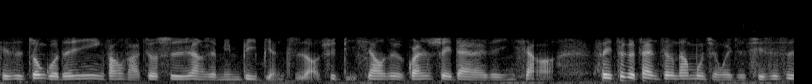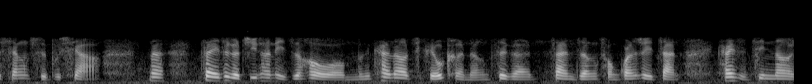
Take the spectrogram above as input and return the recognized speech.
其实中国的应应方法就是让人民币贬值哦，去抵消这个关税带来的影响啊。所以这个战争到目前为止其实是相持不下。那在这个集团体之后，我们看到有可能这个战争从关税战开始进到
